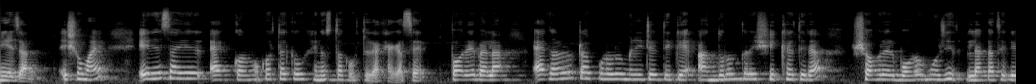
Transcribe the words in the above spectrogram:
নিয়ে যান। এ সময় এনএসআই এর এক কর্মকর্তাকেও হেনস্থা করতে দেখা গেছে। পরে বেলা এগারোটা পনেরো মিনিটের দিকে আন্দোলনকারী শিক্ষার্থীরা শহরের বড় মসজিদ এলাকা থেকে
